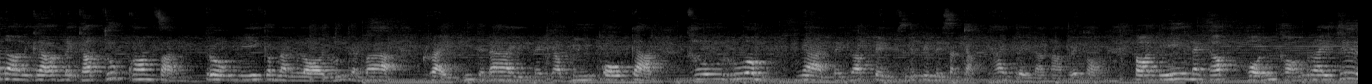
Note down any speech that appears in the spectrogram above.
น่นอนเลยครับนะครับ ทุกความฝันตรงนี้กำลังรอลุ้นกันว่า ใครที่จะได้นะครับมีโอกาสเข้าร่วมงานนะครับเป็นศิลปินในสังกัดค่ายเพลงนาทามเรคคอร์ดตอนนี้นะครับผลของรายชื่อ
